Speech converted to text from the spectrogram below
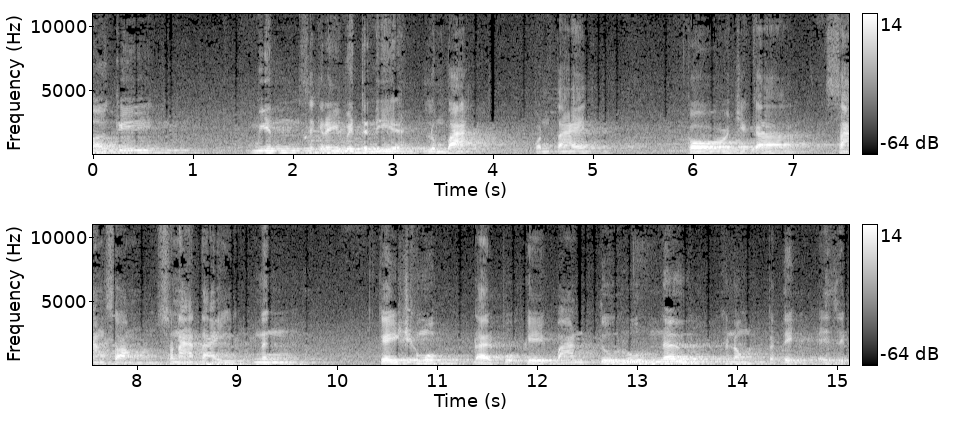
បើគេមានសេចក្តីវេទនាលំបាកប៉ុន្តែក៏ជាការសាងសង់ស្នាដៃនិងគេឈ្មោះ ដែលពួកគេបានទៅរស់នៅក្នុងប្រទេសអេស៊ីប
